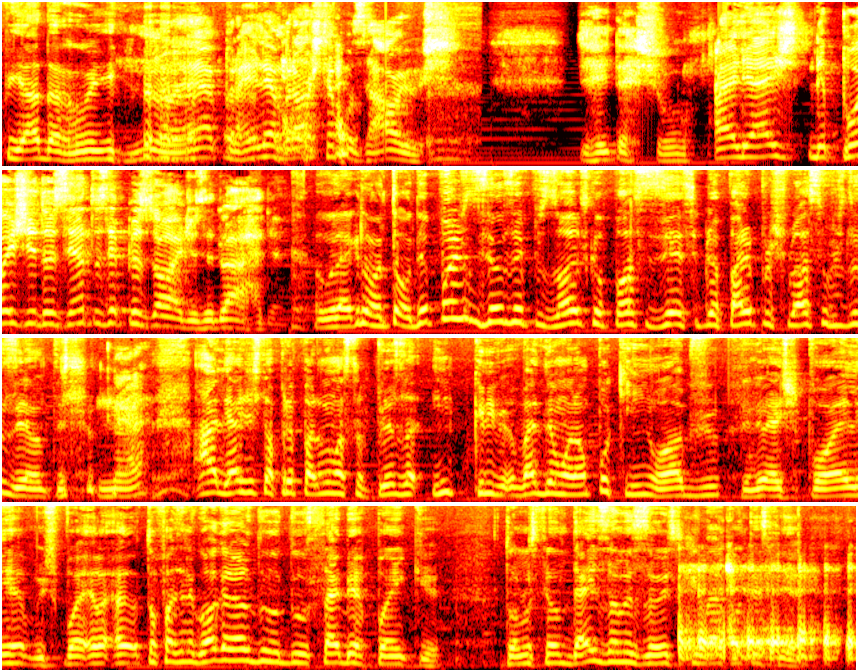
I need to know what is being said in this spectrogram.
piada ruim. Não é? Pra relembrar os tempos áureos de Hater Show. Aliás, depois de 200 episódios, Eduardo. Moleque, não, então, depois dos 200 episódios que eu posso dizer, se prepare pros próximos 200. Né? Aliás, a gente tá preparando uma surpresa incrível. Vai demorar um pouquinho, óbvio, entendeu? É spoiler. spoiler. Eu, eu tô fazendo igual a galera do, do Cyberpunk. Tô anunciando 10 anos antes o que vai acontecer.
